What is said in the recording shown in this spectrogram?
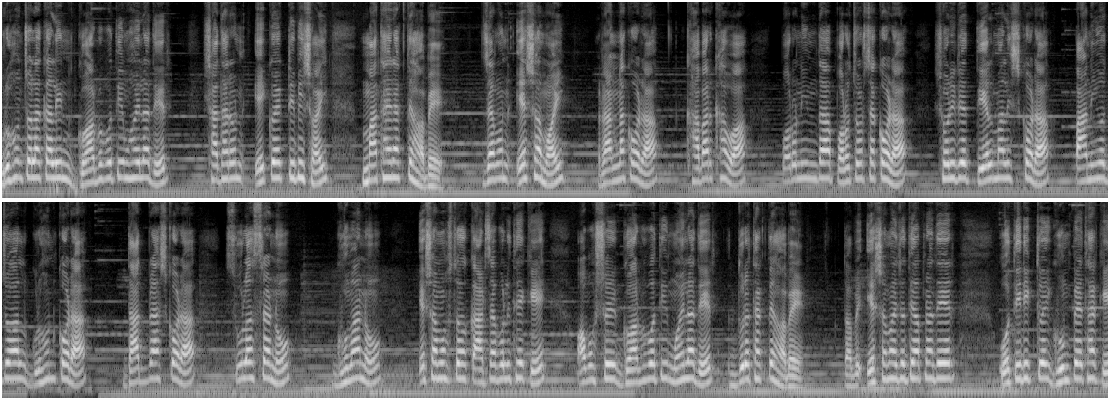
গ্রহণ চলাকালীন গর্ভবতী মহিলাদের সাধারণ এই কয়েকটি বিষয় মাথায় রাখতে হবে। যেমন এ সময় রান্না করা, খাবার খাওয়া, পরনিন্দা, পরচর্চা করা, শরীরে তেল মালিশ করা পানীয় জল গ্রহণ করা, দাঁত ব্রাশ করা, চুল আশ্রানো ঘুমানো এ সমস্ত কার্যাবলী থেকে অবশ্যই গর্ভবতী মহিলাদের দূরে থাকতে হবে। তবে এ সময় যদি আপনাদের অতিরিক্ত এই ঘুম পেয়ে থাকে,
